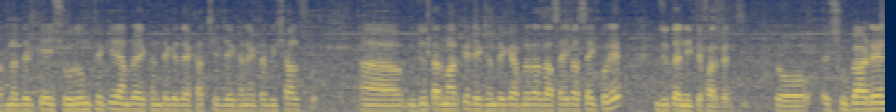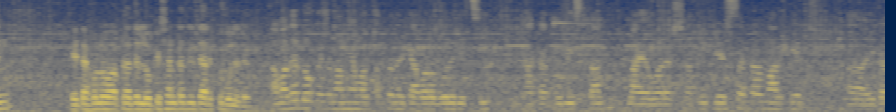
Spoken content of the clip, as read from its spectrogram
আপনাদেরকে এই শোরুম থেকে আমরা এখান থেকে দেখাচ্ছি যে এখানে একটা বিশাল জুতার মার্কেট। এখান থেকে আপনারা যাচাই বাছাই করে জুতা নিতে পারবেন। তো শু গার্ডেন এটা হলো আপনাদের লোকেশনটা যদি আর একটু বলে দেন। আমাদের লোকেশন আমি আমার আপনাদেরকে আবারও বলে দিচ্ছি ঢাকা গুলিস্তান ফ্লাইওভারের সাথে ট্রেড সেন্টার মার্কেট এটা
